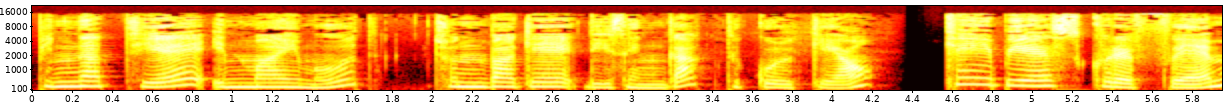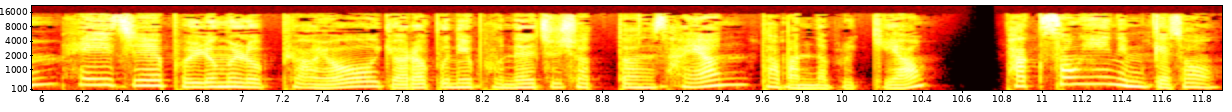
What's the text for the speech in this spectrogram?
빅나티의 In My Mood, 존박의 네 생각 듣고 올게요. KBS 쿨 FM 헤이지의 볼륨을 높여요. 여러분이 보내주셨던 사연 더 만나볼게요. 박성희님께서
